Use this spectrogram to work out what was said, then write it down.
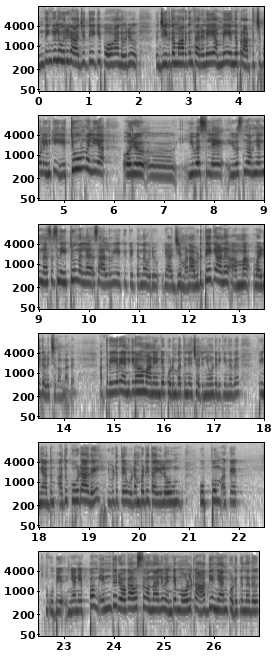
എന്തെങ്കിലും ഒരു രാജ്യത്തേക്ക് പോകാൻ ഒരു ജീവിതമാർഗം തരണേ അമ്മേ എന്ന് പ്രാർത്ഥിച്ചപ്പോൾ എനിക്ക് ഏറ്റവും വലിയ ഒരു യു എസിലെ യു എസ് എന്ന് പറഞ്ഞാൽ നഴ്സസിന് ഏറ്റവും നല്ല സാലറിയൊക്കെ കിട്ടുന്ന ഒരു രാജ്യമാണ്. അവിടത്തേക്കാണ് അമ്മ വഴി തെളിച്ചു തന്നത്. അത്രയേറെ അനുഗ്രഹമാണ് എന്റെ കുടുംബത്തിന് ചൊരിഞ്ഞുകൊണ്ടിരിക്കുന്നത്. പിന്നെ അതും അതുകൂടാതെ ഇവിടുത്തെ ഉടമ്പടി തൈലവും ഉപ്പും ഒക്കെ ഉപയോ ഞാൻ എപ്പം എന്ത് രോഗാവസ്ഥ വന്നാലും എന്റെ മോൾക്ക് ആദ്യം ഞാൻ കൊടുക്കുന്നത്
